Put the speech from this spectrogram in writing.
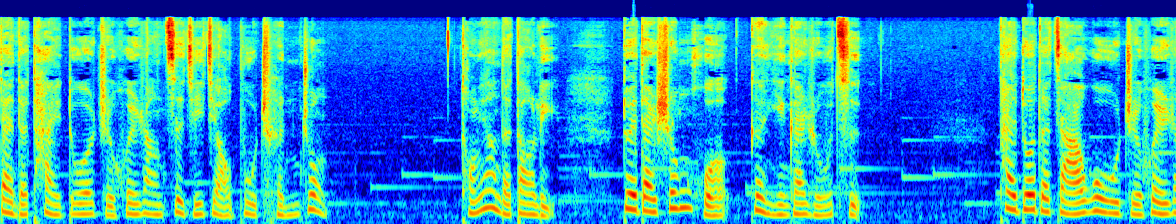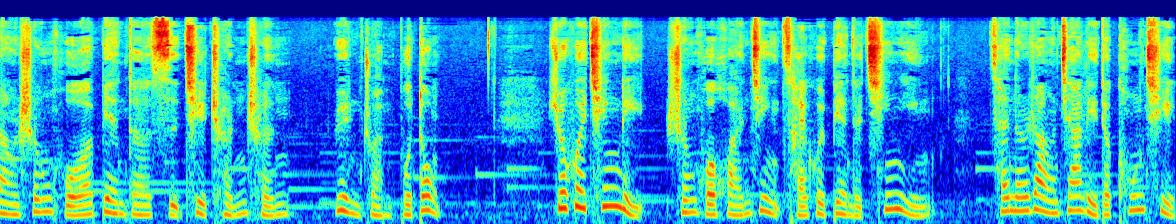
带的太多只会让自己脚步沉重。同样的道理，对待生活更应该如此。太多的杂物只会让生活变得死气沉沉，运转不动。学会清理生活环境，才会变得轻盈，才能让家里的空气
